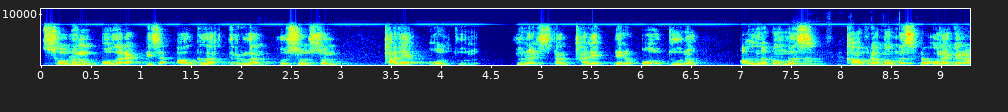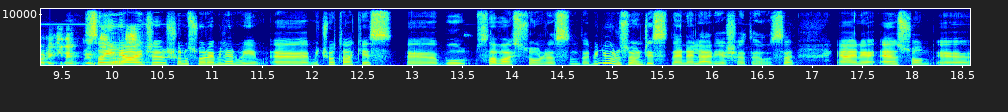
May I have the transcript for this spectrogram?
sorun olarak bize algılattırılan hususun talep olduğunu, Yunanistan talepleri olduğunu anlamamız, kavramamız ve ona göre hareket Evet, etmemiz Sayın lazım. Yaycı şunu sorabilir miyim? Ee, Miçotakis e, bu savaş sonrasında biliyoruz öncesinde neler yaşadığımızı. Yani en son e,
